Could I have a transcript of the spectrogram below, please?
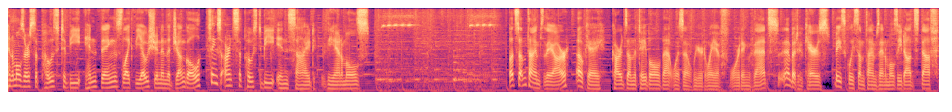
animals are supposed to be in things like the ocean and the jungle, things aren't supposed to be inside the animals. But sometimes they are. Okay, cards on the table, that was a weird way of wording that, eh, but who cares? Basically, sometimes animals eat odd stuff.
